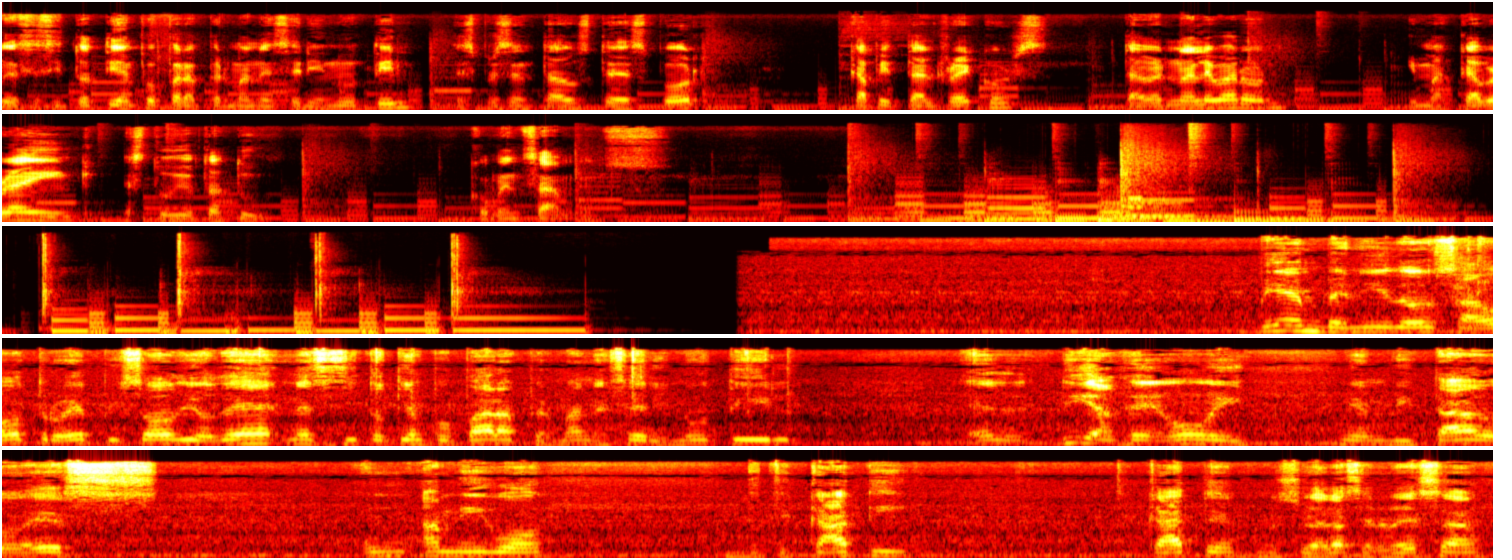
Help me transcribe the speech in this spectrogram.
Necesito tiempo para permanecer inútil es presentado a ustedes por Capital Records, Taberna Levarón y Macabra Inc. Estudio Tattoo. Comenzamos. Bienvenidos a otro episodio de Necesito tiempo para permanecer inútil. El día de hoy mi invitado es un amigo de Tecati, Tecate, la ciudad de la cerveza.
